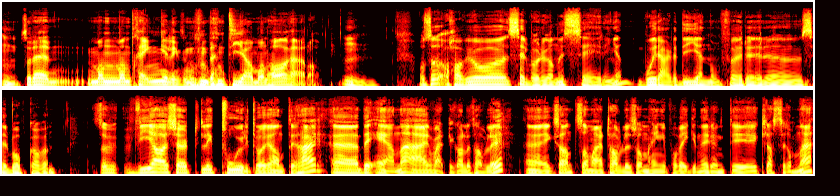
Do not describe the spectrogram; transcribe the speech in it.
Mm. Så det, man, man, trenger liksom den tida man har her, da. Mm. Og så har vi jo selve organiseringen. Hvor er det de gjennomfører eh, selve oppgaven? Så Vi har kjørt to ulike varianter her. Eh, det ene er vertikale tavler. Eh, ikke sant? Som er tavler som henger på veggene rundt i klasserommene.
